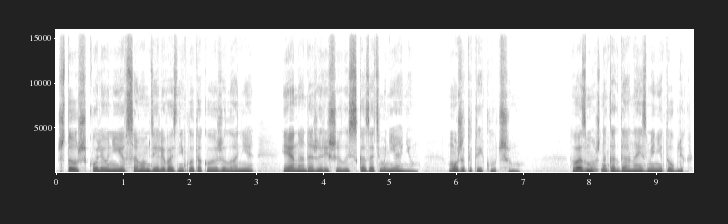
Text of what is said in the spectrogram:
Что ж, коли у нее в самом деле возникло такое желание, и она даже решилась сказать мне о нем, может, это и к лучшему. Возможно, когда она изменит облик,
